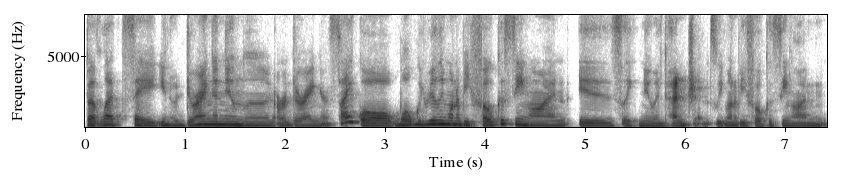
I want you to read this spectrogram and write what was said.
But let's say, you know, during a new moon or during your cycle, what we really want to be focusing on is like new intentions. We want to be focusing on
